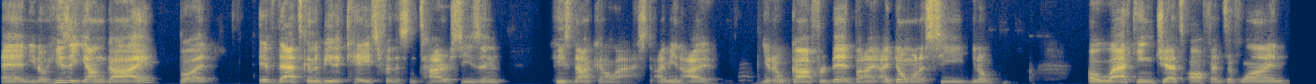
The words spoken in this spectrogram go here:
And, you know, he's a young guy, but if that's going to be the case for this entire season, he's not going to last. I mean, I, you know, God forbid, but I, I don't want to see, you know, a lacking Jets offensive line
